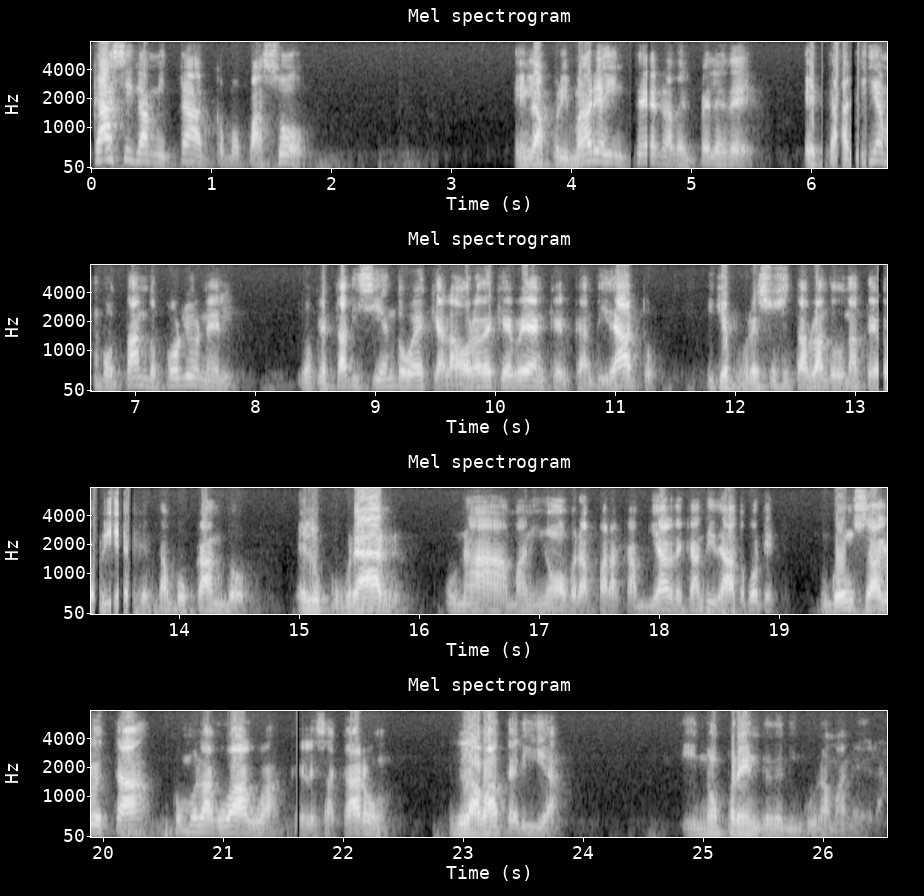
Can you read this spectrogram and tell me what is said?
casi la mitad, como pasó en las primarias internas del PLD, estarían votando por Lionel, lo que está diciendo es que a la hora de que vean que el candidato, y que por eso se está hablando de una teoría que están buscando elucubrar una maniobra para cambiar de candidato, porque Gonzalo está como la guagua que le sacaron la batería y no prende de ninguna manera,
